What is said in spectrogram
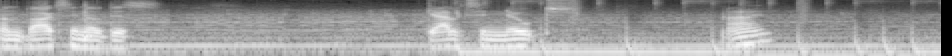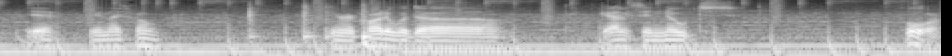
unboxing of this Galaxy Note 9. Yeah, a nice phone. You recorded with the uh, Galaxy Note 4.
